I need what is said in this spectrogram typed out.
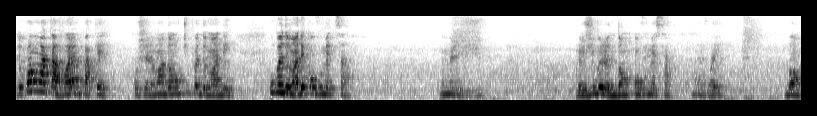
je crois qu'on va t'envoyer un paquet prochainement. Donc, tu peux demander. Vous pouvez demander qu'on vous mette ça. On met le jus. Le jus, le don, on vous met ça. Envoyez. Bon.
